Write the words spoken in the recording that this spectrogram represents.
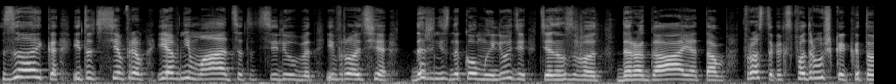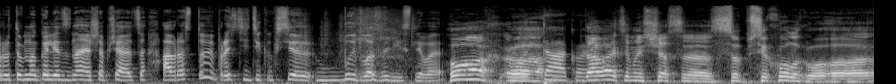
«Зайка», и тут все прям и обниматься тут все любят, и прочее. Даже незнакомые люди тебя называют «дорогая», там, просто как с подружкой, которую ты много лет знаешь, общаются. А в Ростове, простите, как все быдло завистливое. Ох, Вот э, так вот. давайте мы сейчас э, с психологу, э,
